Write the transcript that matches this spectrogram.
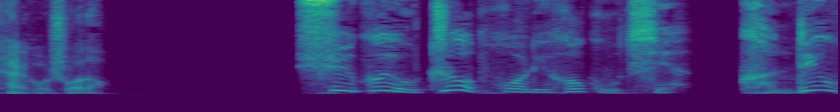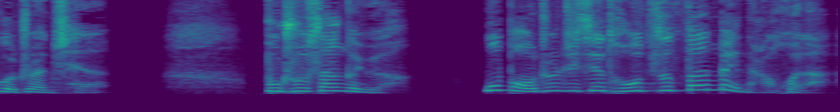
开口说道：“旭哥有这魄力和骨气，肯定会赚钱。不出三个月，我保证这些投资翻倍拿回来。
